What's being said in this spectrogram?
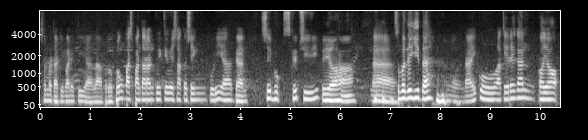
Sempat tadi panitia lah berhubung pas pantaranku iki wis akeh sing kuliah dan sibuk skripsi. Iya, ha. Nah, Seperti kita. nah iku akhirnya kan koyo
